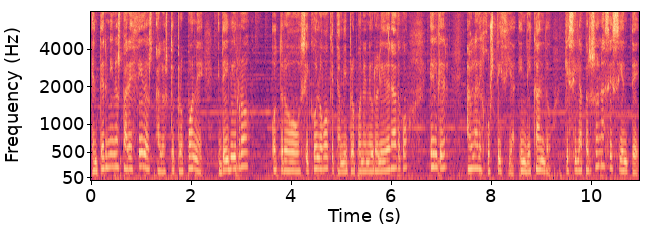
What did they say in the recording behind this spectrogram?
En términos parecidos a los que propone David Rock, otro psicólogo que también propone neuroliderazgo, Elger, habla de justicia, indicando que si la persona se siente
